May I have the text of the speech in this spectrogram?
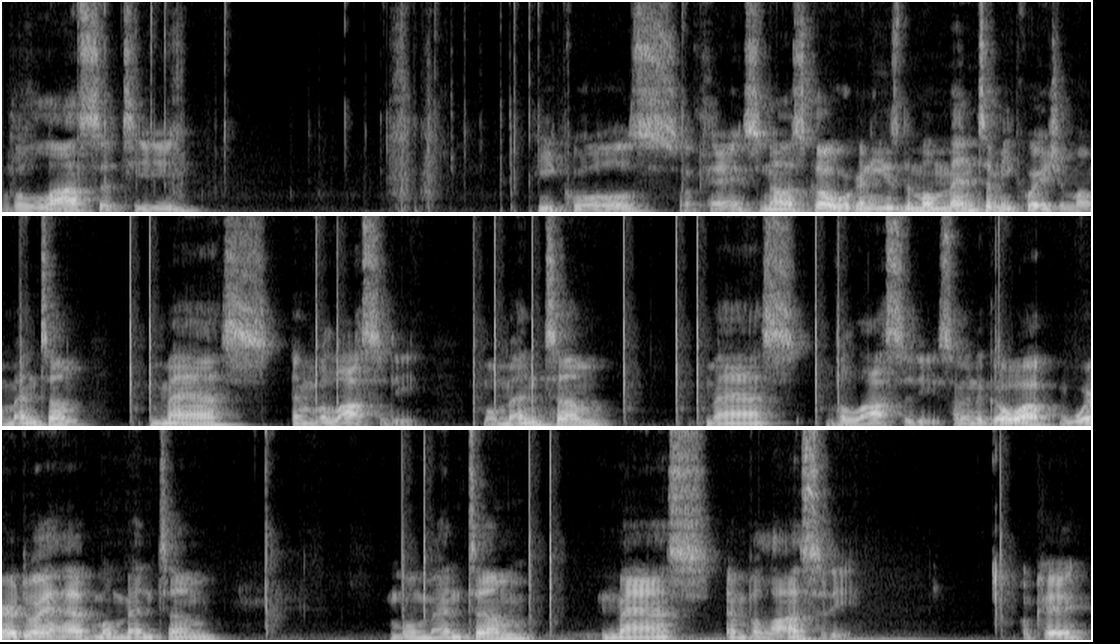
velocity equals, okay, so now let's go. We're going to use the momentum equation. Momentum, mass, and velocity. Momentum, mass, velocity. So I'm going to go up. Where do I have momentum? Momentum, mass, and velocity. Okay,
